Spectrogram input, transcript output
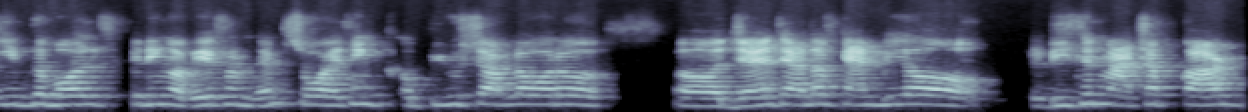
keep the ball spinning away from them. So I think a Piyush Chawla or a uh, Jayant Yadav can be a decent matchup card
